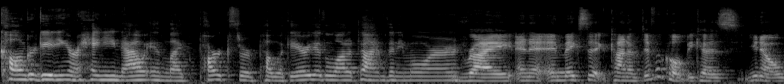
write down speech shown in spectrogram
congregating or hanging out in like parks or public areas a lot of times anymore. Right, and it, it makes it kind of difficult because you know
